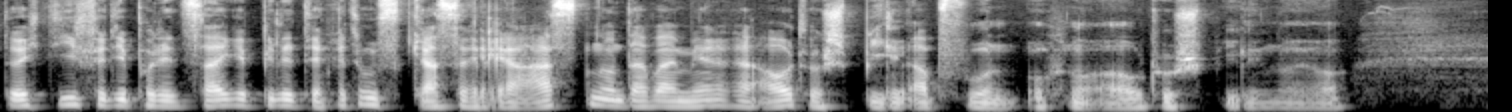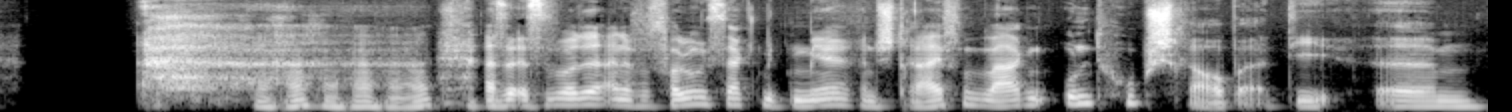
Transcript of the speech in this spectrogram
durch die für die Polizei gebildete Rettungsgasse rasten und dabei mehrere Autospiegel abfuhren. Och, nur Autospiegel, naja. Also es wurde eine Verfolgungsjagd mit mehreren Streifenwagen und Hubschrauber, die ähm,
